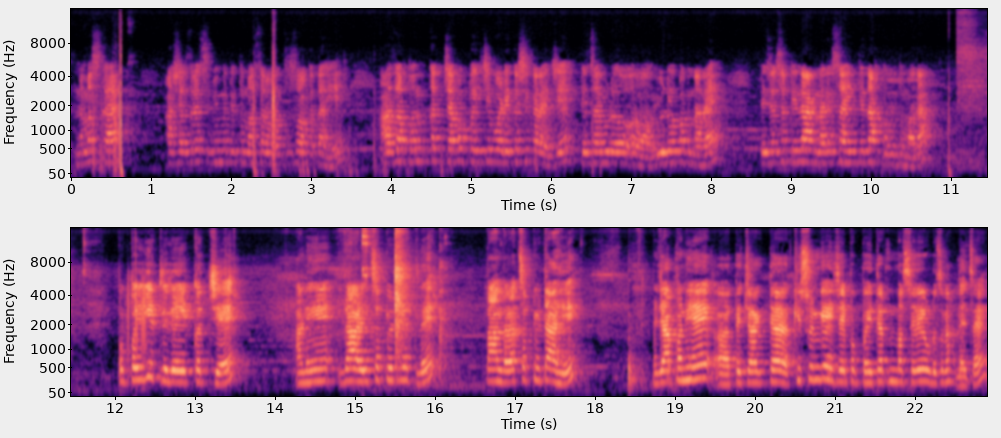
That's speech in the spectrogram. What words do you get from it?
नमस्कार. अशाच रेसिपीमध्ये तुम्हाला सर्वांचं स्वागत आहे. आज आपण कच्च्या पपईचे वडे कसे करायचे त्याचा व्हिडिओ व्हिडिओ बघणार आहे. त्याच्यासाठी लागणारे साहित्य दाखवते तुम्हाला. पपई घेतलेली आहे एक कच्ची आहे आणि डाळीचं पीठ घेतलंय. तांदळाचं पीठ आहे. म्हणजे आपण हे त्याच्या त्या किसून घ्यायचं आहे पपई त्यात मसाले एवढंच घालायचं आहे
